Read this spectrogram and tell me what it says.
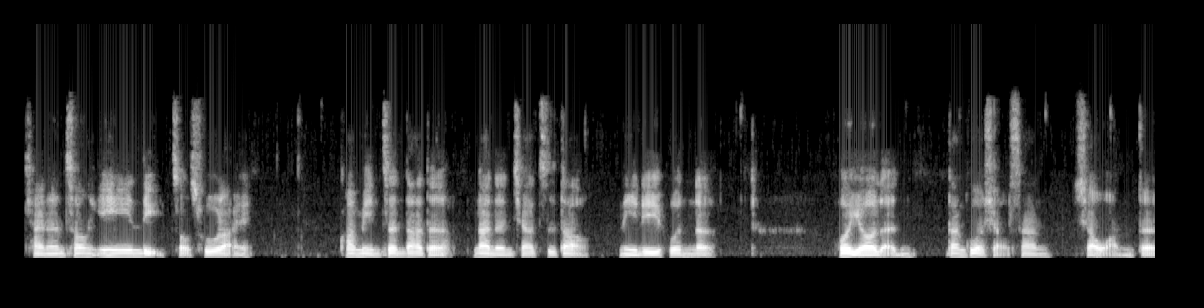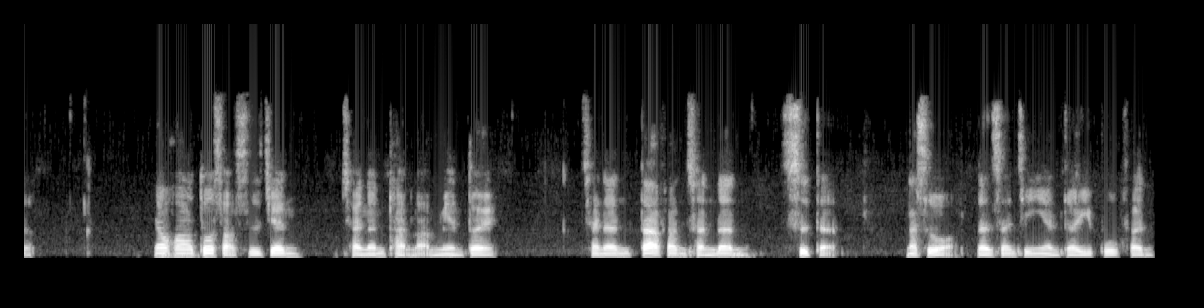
才能从阴影里走出来，光明正大的让人家知道你离婚了。或有人当过小三、小王的，要花多少时间才能坦然面对，才能大方承认？是的，那是我人生经验的一部分。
